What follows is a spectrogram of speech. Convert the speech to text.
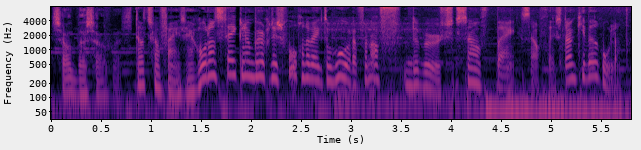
South by Southwest. Dat zou fijn zijn. Roland Stekelenburg dus volgende week te horen vanaf de beurs South by Southwest. Dankjewel, Roland.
